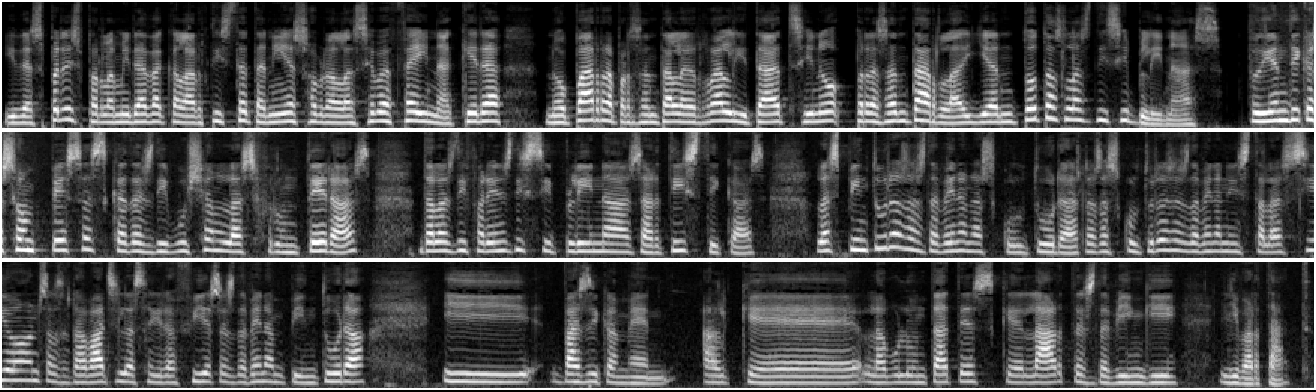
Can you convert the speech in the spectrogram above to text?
i després per la mirada que l'artista tenia sobre la seva feina, que era no pas representar la realitat, sinó presentar-la i en totes les disciplines. Podríem dir que són peces que desdibuixen les fronteres de les diferents disciplines artístiques. Les pintures esdevenen escultures, les escultures esdevenen instal·lacions, els gravats i les serigrafies esdevenen pintura i, bàsicament, el que la voluntat és que l'art esdevingui llibertat.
